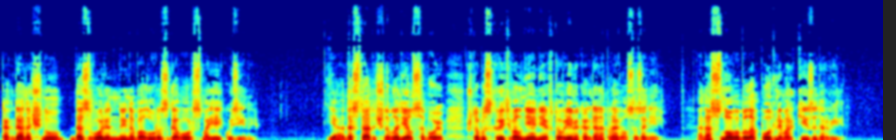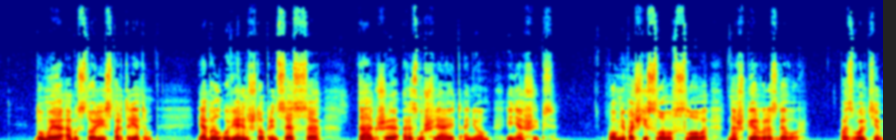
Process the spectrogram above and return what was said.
когда начну дозволенный на балу разговор с моей кузиной. Я достаточно владел собою, чтобы скрыть волнение в то время, когда направился за ней. Она снова была подле маркизы Дарвиль. Думая об истории с портретом, я был уверен, что принцесса также размышляет о нем, и не ошибся. Помню почти слово в слово наш первый разговор. Позвольте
